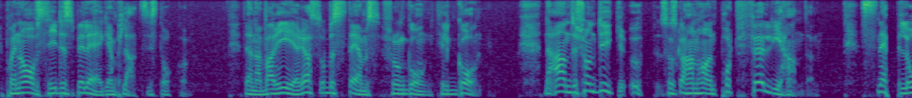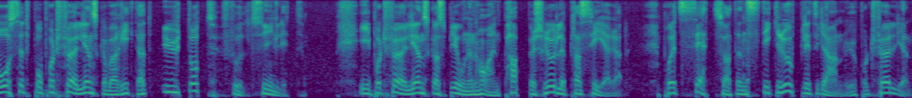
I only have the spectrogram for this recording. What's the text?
på en avsides belägen plats i Stockholm. Denna varieras och bestäms från gång till gång. När Andersson dyker upp så ska han ha en portfölj i handen. Snäpplåset på portföljen ska vara riktat utåt, fullt synligt. I portföljen ska spionen ha en pappersrulle placerad på ett sätt så att den sticker upp lite grann ur portföljen.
